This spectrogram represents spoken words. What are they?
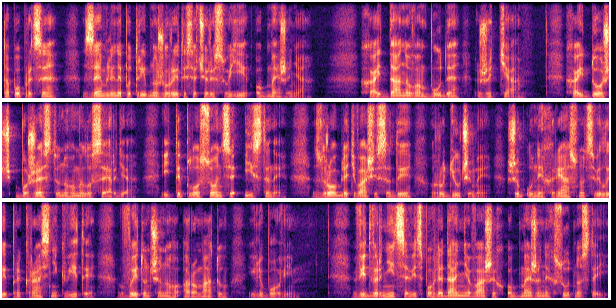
Та попри це, землі не потрібно журитися через свої обмеження. Хай дано вам буде життя, хай дощ божественного милосердя і тепло сонця істини зроблять ваші сади родючими, щоб у них рясно цвіли прекрасні квіти витонченого аромату і любові. Відверніться від споглядання ваших обмежених сутностей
